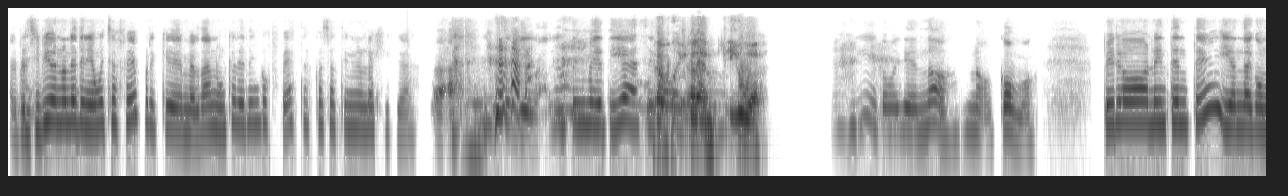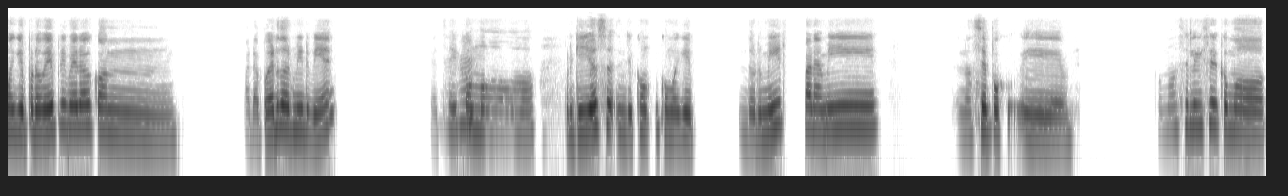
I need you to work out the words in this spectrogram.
al principio no le tenía mucha fe porque en verdad nunca le tengo fe a estas cosas tecnológicas. Ah, igual estoy metida así como la antigua. sí, como que no, no, ¿cómo? Pero lo intenté y onda como que probé primero con, para poder dormir bien. Como, porque yo, so- yo co- como, que dormir para mí, no sé, pues, eh, ¿cómo se le dice? Como,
